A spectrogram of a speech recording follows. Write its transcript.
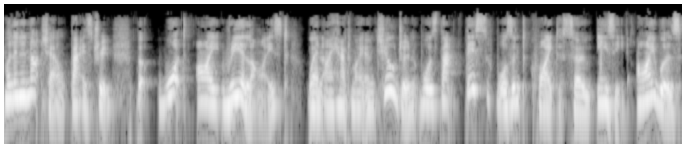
Well, in a nutshell, that is true. But what I realized when I had my own children was that this wasn't quite so easy. I was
